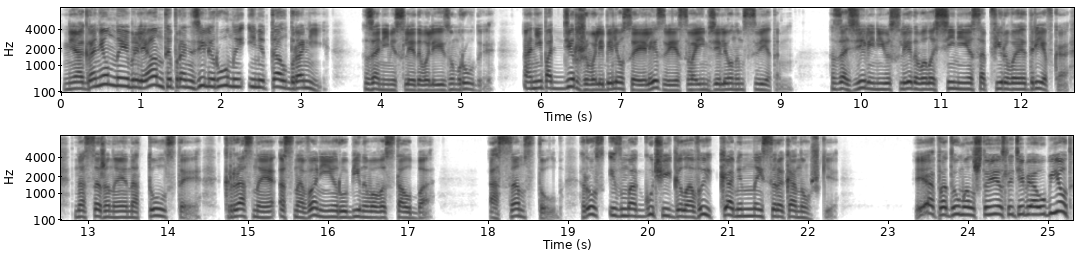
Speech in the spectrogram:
Неограненные бриллианты пронзили руны и металл брони. За ними следовали изумруды. Они поддерживали белесое лезвие своим зеленым светом. За зеленью следовала синяя сапфировая древка, насаженная на толстое, красное основание рубинового столба а сам столб рос из могучей головы каменной сороконожки. «Я подумал, что если тебя убьют,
